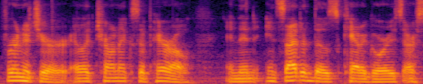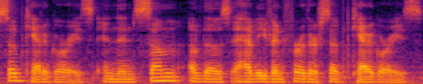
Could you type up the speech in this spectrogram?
furniture, electronics, apparel, and then inside of those categories are subcategories, and then some of those have even further subcategories.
